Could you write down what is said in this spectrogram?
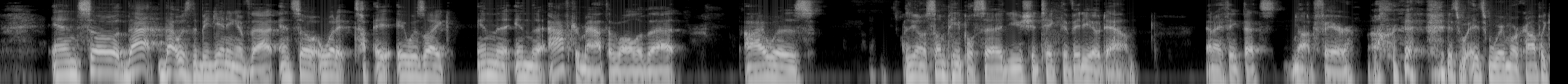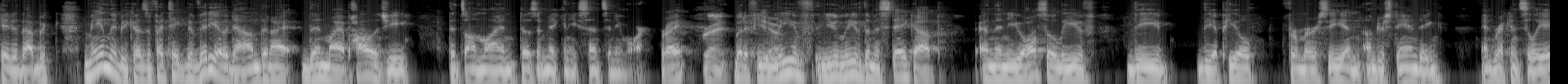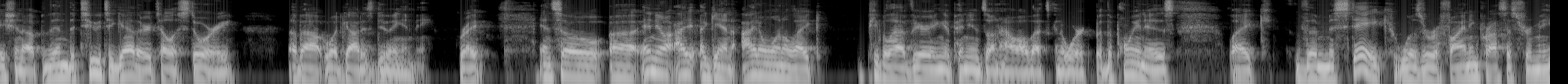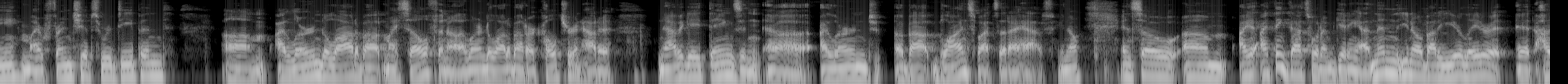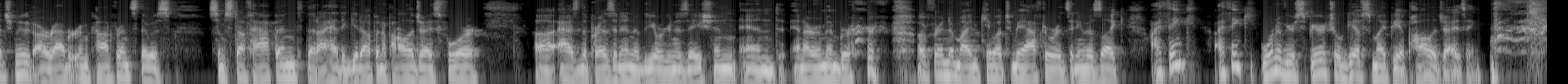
and so that that was the beginning of that. And so what it t- it, it was like in the in the aftermath of all of that, I was, you know, some people said you should take the video down and I think that's not fair. it's it's way more complicated than that, but mainly because if I take the video down, then I then my apology that's online doesn't make any sense anymore, right? Right. But if you yeah. leave you leave the mistake up, and then you also leave the the appeal for mercy and understanding and reconciliation up, then the two together tell a story about what God is doing in me, right? And so, uh, and you know, I again, I don't want to like people have varying opinions on how all that's going to work, but the point is, like, the mistake was a refining process for me. My friendships were deepened. Um, I learned a lot about myself, and I learned a lot about our culture and how to navigate things. And uh, i learned about blind spots that i have you know? And so um, I, I, think that's what i'm getting at. And then you know about a year later at, at hutchmoot our rabbit room conference there was some stuff happened that i had to get up and apologize for uh, as the president of the organization. And and I remember a friend of mine came up to me afterwards and he was like, "I think I think one of your spiritual gifts might be apologizing."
